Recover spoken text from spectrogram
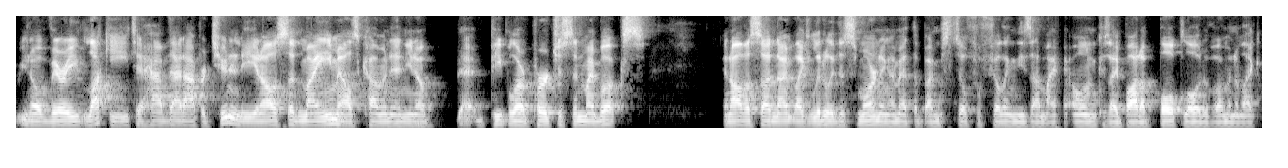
you know, very lucky to have that opportunity, and all of a sudden, my emails coming in. You know, eh, people are purchasing my books, and all of a sudden, I'm like, literally this morning, I'm at the, I'm still fulfilling these on my own because I bought a bulk load of them, and I'm like,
